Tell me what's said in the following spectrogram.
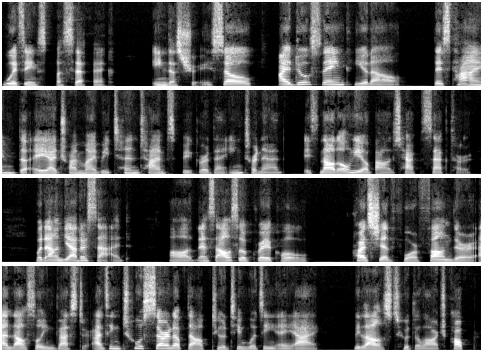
within specific industry. So I do think, you know, this time the AI trend might be 10 times bigger than internet. It's not only about tech sector, but on the other side, uh, there's also a critical question for founder and also investor. I think two thirds of the opportunity within AI belongs to the large corporate.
